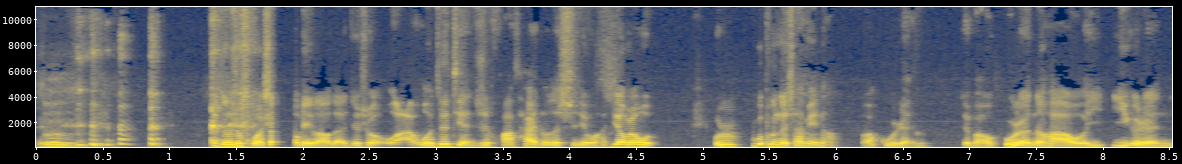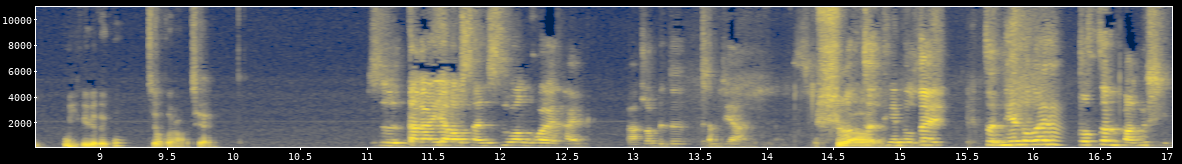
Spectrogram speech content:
这 种是火烧眉毛的，就说哇，我这简直花太多的时间，我要不然我。我如果碰的产品的话，我要雇人，对吧？我雇人的话，我一个人雇一个月的工资要多少钱？是大概要三四万块台币吧，专门的商家。是啊，整天都在整天都在做正方形。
